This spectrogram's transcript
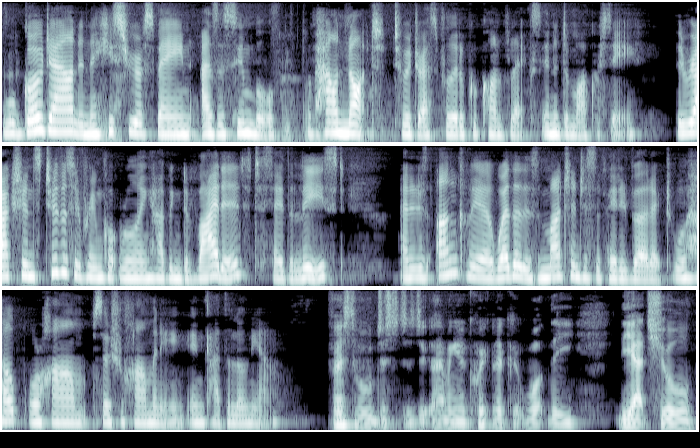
will go down in the history of Spain as a symbol of how not to address political conflicts in a democracy. The reactions to the Supreme Court ruling have been divided, to say the least, and it is unclear whether this much anticipated verdict will help or harm social harmony in Catalonia. First of all, just having a quick look at what the the actual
